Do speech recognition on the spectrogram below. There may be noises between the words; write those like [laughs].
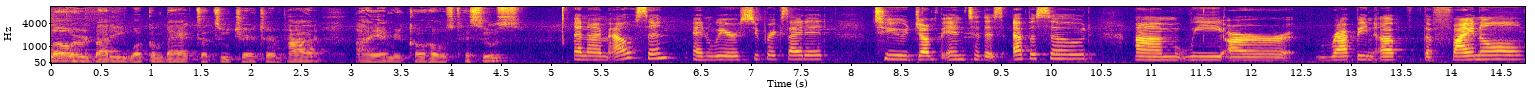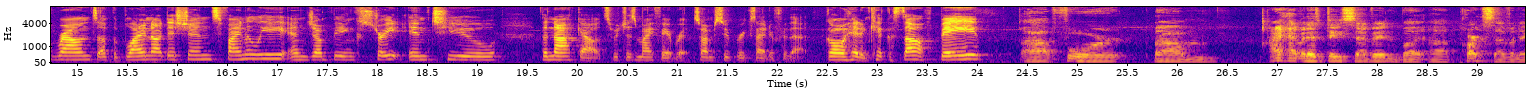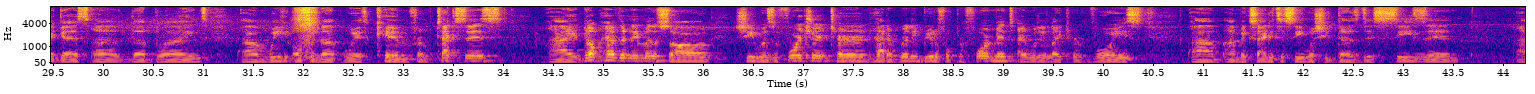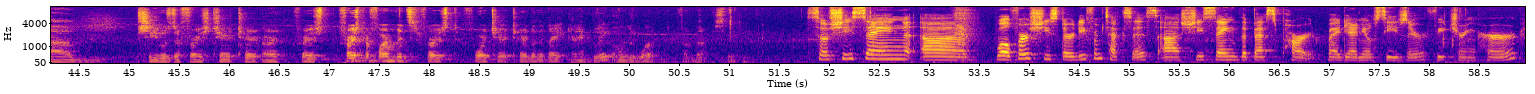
hello, everybody. Welcome back to Two Chair Turn Pod. I am your co host, Jesus. And I'm Allison, and we're super excited to jump into this episode. Um, we are wrapping up the final rounds of the blind auditions finally and jumping straight into the knockouts, which is my favorite. So I'm super excited for that. Go ahead and kick us off, babe. Uh, for um, I have it as day seven, but uh, part seven, I guess, of the blinds. Um, we open up with Kim from Texas. I don't have the name of the song. She was a chair turn, had a really beautiful performance. I really liked her voice. Um, I'm excited to see what she does this season. Um, she was the first chair turn or first first performance, first four chair turn of the night, and I believe only one, if I'm not mistaken. So she sang, uh, well, first she's 30 from Texas. Uh, she sang The Best Part by Daniel Caesar featuring her.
